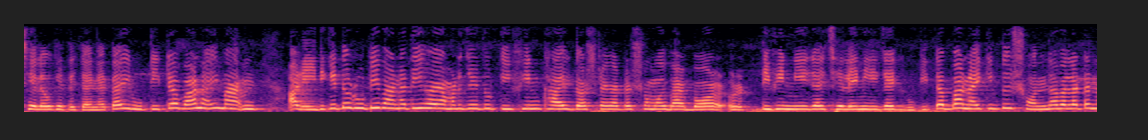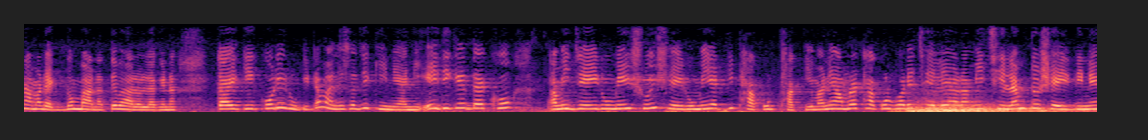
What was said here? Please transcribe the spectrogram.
ছেলেও খেতে চায় না। তাই রুটিটা বানাই। আর এইদিকে তো রুটি বানাতেই হয়। আমরা যেহেতু টিফিন খাই দশটা এগারোটার সময় বা বর টিফিন নিয়ে যাই ছেলে নিয়ে যাই রুটিটা বানাই। কিন্তু সন্ধ্যাবেলাটা না আমার একদম বানাতে ভালো লাগে না। তাই কি করি? রুটিটা মাঝে সাঝে কিনে আনি। এইদিকে দেখো, আমি যেই রুমেই শুই, সেই রুমেই আর কি ঠাকুর থাকে। মানে আমরা ঠাকুর ঘরে ছেলে আর আমি ছিলাম তো সেই দিনে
